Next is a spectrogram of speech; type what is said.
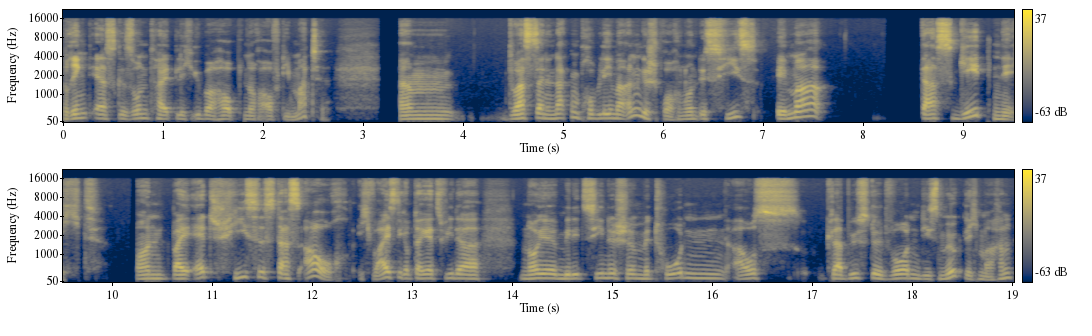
Bringt er es gesundheitlich überhaupt noch auf die Matte? Ähm, du hast seine Nackenprobleme angesprochen und es hieß immer, das geht nicht. Und bei Edge hieß es das auch. Ich weiß nicht, ob da jetzt wieder neue medizinische Methoden ausklabüstelt wurden, die es möglich machen.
